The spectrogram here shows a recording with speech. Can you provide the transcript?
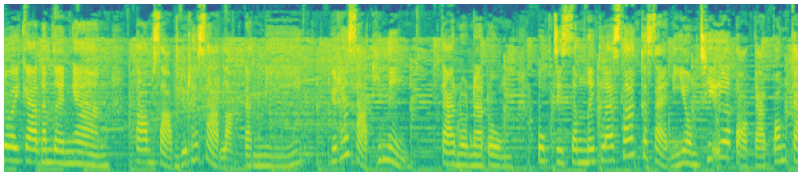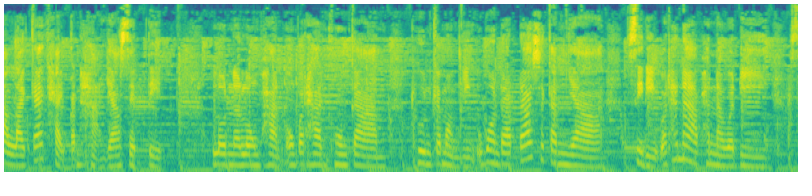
โดยการดำเนินงานตาม 3 ยุทธศาสตร์หลักดังนี้ ยุทธศาสตร์ที่ 1 การรณรงค์ปลุกจิตสำนึกและสร้างกระแสนิยมที่เอื้อต่อการป้องกันและแก้ไขปัญหายาเสพติดรณรงค์ผ่านองค์ประธานโครงการ ทุนกระหม่อมหญิงอุบลรัตนราชกัญญา สิริวัฒนาพันนวดี เส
